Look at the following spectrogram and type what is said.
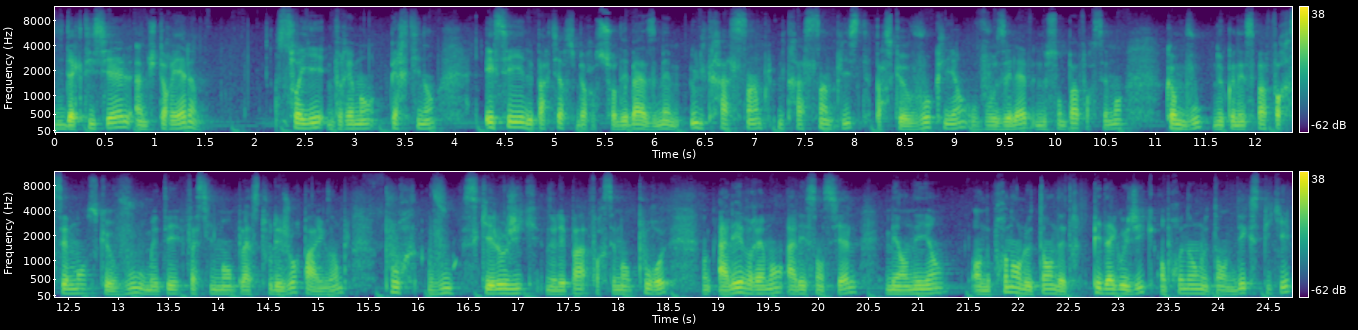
didacticiel, un tutoriel, soyez vraiment pertinent. Essayez de partir sur, des bases même ultra simples, ultra simplistes, parce que vos clients vos élèves ne sont pas forcément comme vous, ne connaissent pas forcément ce que vous mettez facilement en place tous les jours, par exemple. Pour vous, ce qui est logique ne l'est pas forcément pour eux. Donc allez vraiment à l'essentiel, mais en ayant en prenant le temps d'être pédagogique, en prenant le temps d'expliquer,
